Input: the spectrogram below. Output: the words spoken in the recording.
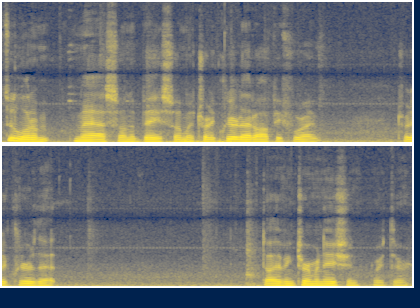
Still a lot of mass on the base, so I'm going to try to clear that off before I try to clear that diving termination right there.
